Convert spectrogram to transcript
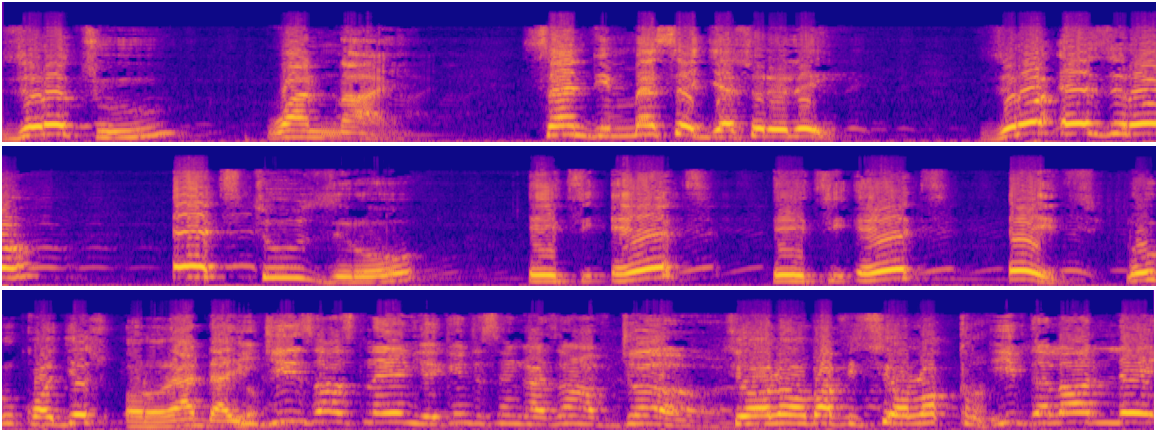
zero two one nine send the message yẹn sórí eléyìí zero eight zero eight two zero eighty eight eighty eight eight lórúkọ jésù ọ̀rọ̀ rẹ̀ In adayọ̀ Jesus' name, you're going to sing a song of joy. tí ọlọ́run bá fi sí ọlọ́kàn If the Lord lay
